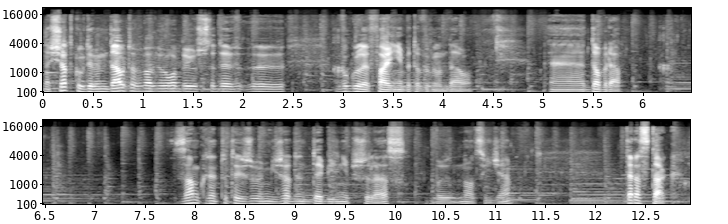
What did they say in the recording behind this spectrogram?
Na środku, gdybym dał, to chyba byłoby już wtedy y, w ogóle fajnie by to wyglądało. E, dobra. Zamknę tutaj, żeby mi żaden debil nie przylazł, bo noc idzie. Teraz tak.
